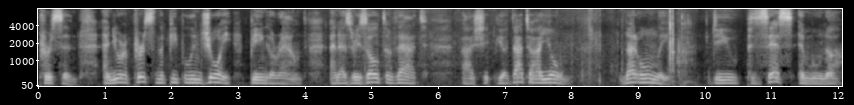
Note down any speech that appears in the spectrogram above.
person, and you're a person that people enjoy being around. And as a result of that, uh, Yodata Hayom, not only do you possess emuna,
